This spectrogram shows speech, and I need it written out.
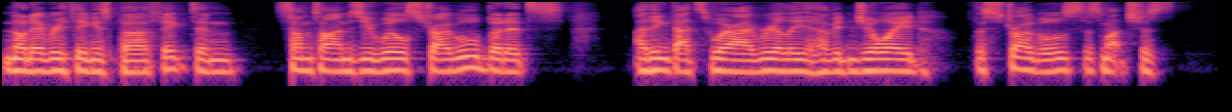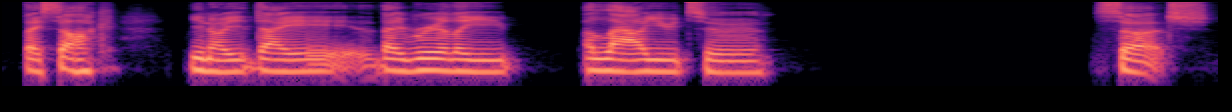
not everything is perfect and sometimes you will struggle, but it's I think that's where I really have enjoyed the struggles as much as they suck. You know, they they really allow you to search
